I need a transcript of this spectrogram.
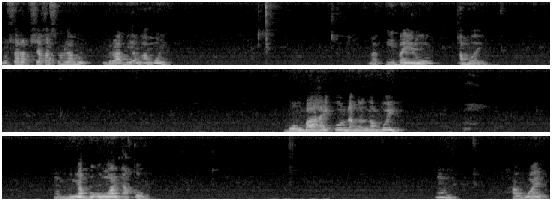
masarap siya kaso lang grabe ang amoy. Matibay yung amoy. Buong bahay ko nangangamoy. Naguungan ako. Hmm. Hawoy.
